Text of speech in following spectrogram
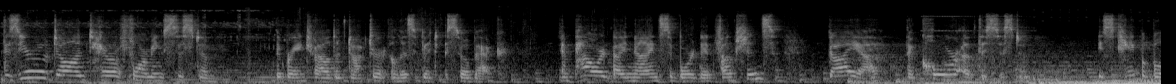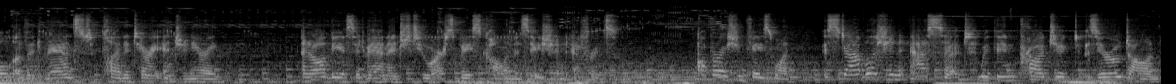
The Zero Dawn terraforming system, the brainchild of Dr. Elizabeth Sobek. Empowered by nine subordinate functions, Gaia, the core of the system, is capable of advanced planetary engineering, an obvious advantage to our space colonization efforts. Operation Phase 1. Establish an asset within Project Zero Dawn.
